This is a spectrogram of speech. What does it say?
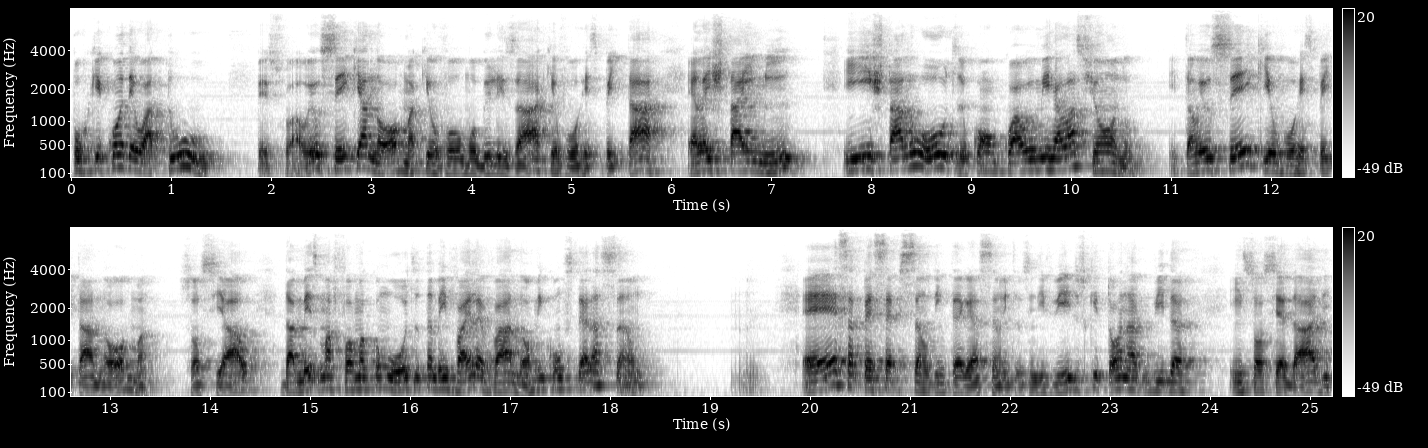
Porque quando eu atuo, pessoal, eu sei que a norma que eu vou mobilizar, que eu vou respeitar, ela está em mim e está no outro com o qual eu me relaciono. Então eu sei que eu vou respeitar a norma social da mesma forma como o outro também vai levar a norma em consideração. É essa percepção de integração entre os indivíduos que torna a vida em sociedade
